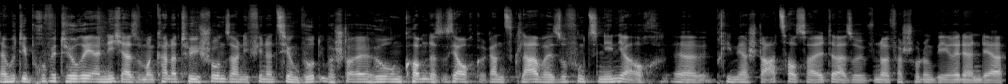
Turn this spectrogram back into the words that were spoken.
Na gut, die Profiteure ja nicht. Also man kann natürlich schon sagen, die Finanzierung wird über Steuererhöhungen kommen. Das ist ja auch ganz klar, weil so funktionieren ja auch äh, primär Staatshaushalte. Also Neuverschuldung wäre dann der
